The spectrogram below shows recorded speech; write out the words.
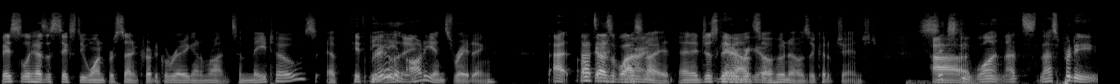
Basically, has a 61% critical rating on Rotten Tomatoes, a 58 Really? audience rating. That that's Okay, as of last right. night, and it just came There out. So who knows? It could have changed. Sixty-one. that's that's pretty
